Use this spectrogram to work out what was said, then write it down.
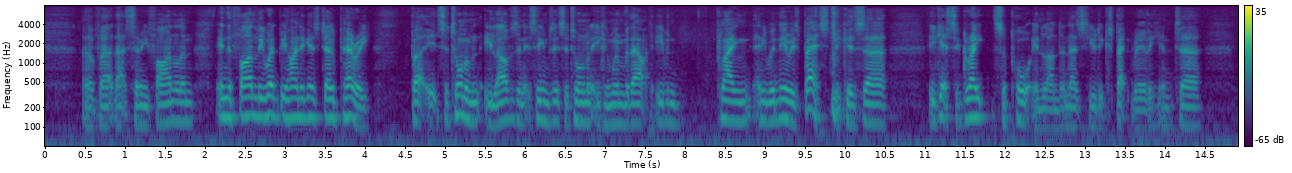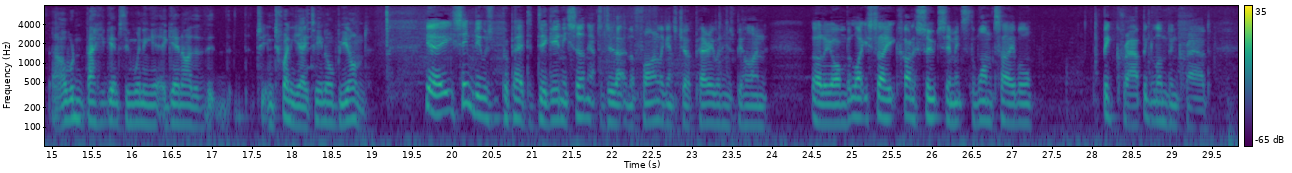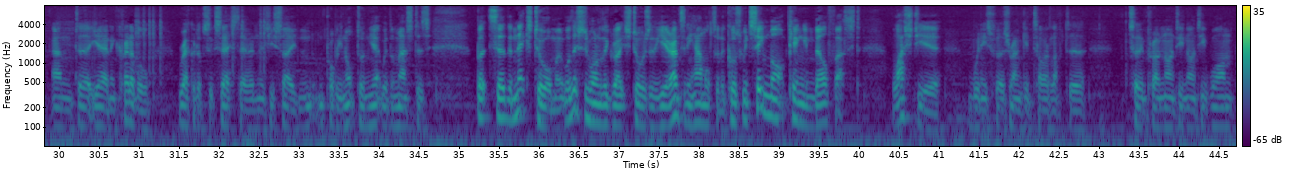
of uh, that semi-final, and in the final he went behind against Joe Perry. But it's a tournament he loves, and it seems it's a tournament he can win without even playing anywhere near his best because. Uh, he gets a great support in London, as you'd expect, really. And uh, I wouldn't back against him winning it again either in 2018 or beyond. Yeah, he seemed he was prepared to dig in. He certainly had to do that in the final against Joe Perry when he was behind early on. But like you say, it kind of suits him. It's the one table, big crowd, big London crowd, and uh, yeah, an incredible record of success there. And as you say, probably not done yet with the Masters. But uh, the next tournament, well, this is one of the great stories of the year. Anthony Hamilton, of course, we'd seen Mark King in Belfast last year win his first ranking title after turning pro in 1991.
